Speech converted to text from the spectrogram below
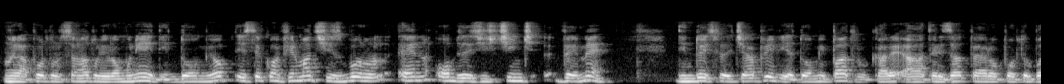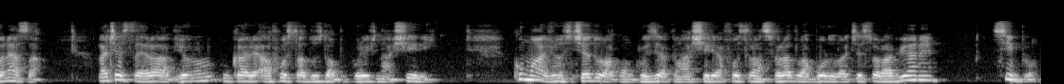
În raportul Senatului României din 2008 este confirmat și zborul N85VM din 12 aprilie 2004, care a aterizat pe aeroportul Băneasa. Acesta era avionul cu care a fost adus la București Nașirii. Cum a ajuns CEDU la concluzia că Nașiri a fost transferat la bordul acestor avioane? Simplu.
